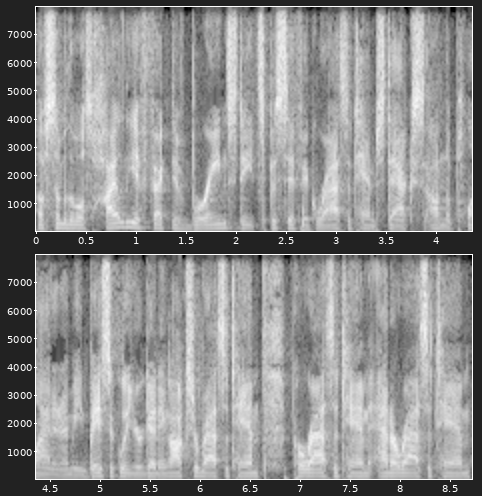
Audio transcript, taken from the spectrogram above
of some of the most highly effective brain state specific Racetam stacks on the planet. I mean, basically, you're getting oxiracetam, piracetam, aniracetam,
